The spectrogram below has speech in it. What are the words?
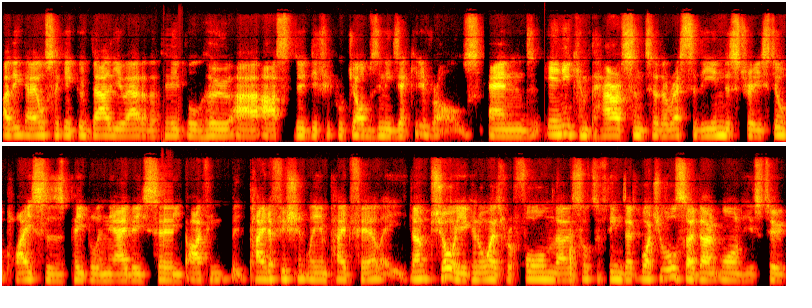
I think they also get good value out of the people who are asked to do difficult jobs in executive executive roles. And any comparison to the rest of the industry still places people in the ABC, I think, paid efficiently and paid fairly. I'm sure you can always reform those sorts of things. But what you also don't want is to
